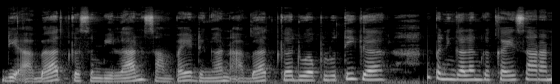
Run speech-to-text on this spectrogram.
di abad ke-9 sampai dengan abad ke-23. Peninggalan Kekaisaran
